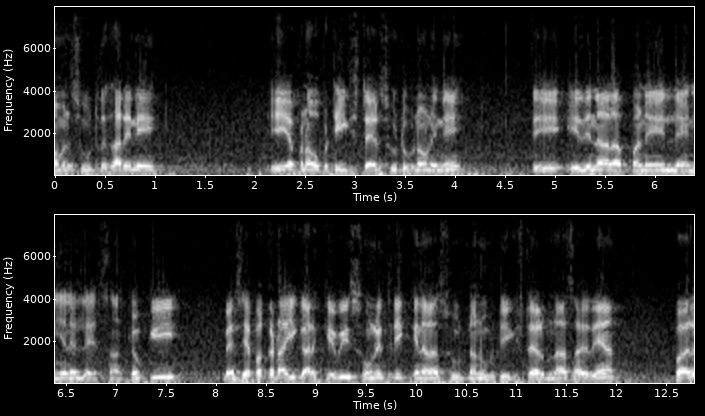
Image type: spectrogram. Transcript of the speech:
ਅਮਨ ਸੂਟ ਦਿਖਾ ਰਹੇ ਨੇ। ਇਹ ਆਪਣਾ ਉਹ ਬੁਟੀਕ ਸਟਾਈਲ ਸੂਟ ਬਣਾਉਣੇ ਨੇ ਤੇ ਇਹਦੇ ਨਾਲ ਆਪਾਂ ਨੇ ਲੈਣੀਆਂ ਨੇ ਲੈਸਾਂ ਕਿਉਂਕਿ ਵੈਸੇ ਆਪਾਂ ਕਢਾਈ ਕਰਕੇ ਵੀ ਸੋਹਣੇ ਤਰੀਕੇ ਨਾਲ ਸੂਟਾਂ ਨੂੰ ਬੁਟੀਕ ਸਟਾਈਲ ਬਣਾ ਸਕਦੇ ਆ ਪਰ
